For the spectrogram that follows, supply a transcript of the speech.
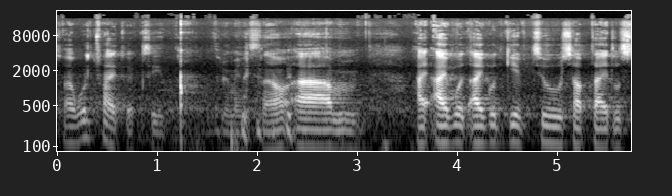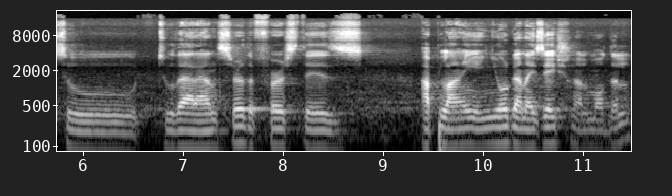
so I will try to exceed three minutes now. Um, I, I would I would give two subtitles to to that answer. The first is applying a new organizational model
